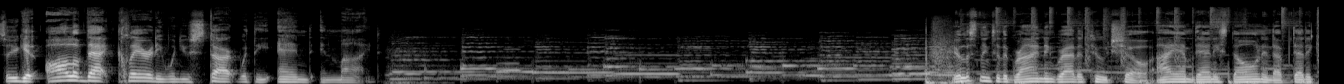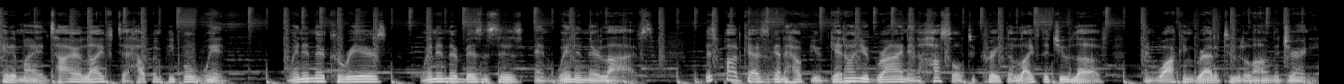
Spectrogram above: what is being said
So you get all of that clarity when you start with the end in mind. You're listening to the Grind and Gratitude Show. I am Danny Stone, and I've dedicated my entire life to helping people win win in their careers, win in their businesses, and win in their lives. This podcast is going to help you get on your grind and hustle to create the life that you love and walk in gratitude along the journey.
